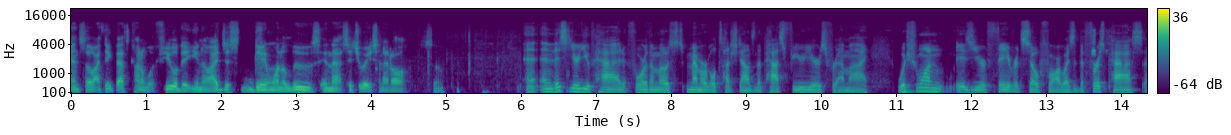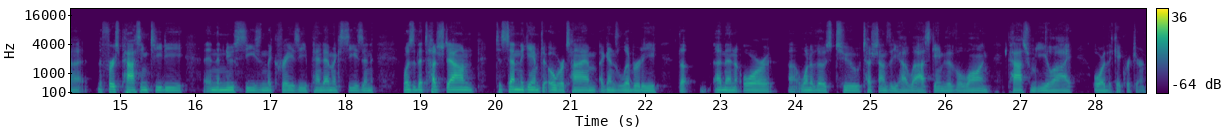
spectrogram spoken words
And so I think that's kind of what fueled it. You know, I just didn't want to lose in that situation at all. So. And, and this year, you've had four of the most memorable touchdowns in the past few years for MI. Which one is your favorite so far? Was it the first pass, uh, the first passing TD in the new season, the crazy pandemic season? Was it the touchdown to send the game to overtime against Liberty, the, and then or uh, one of those two touchdowns that you had last game, either the long pass from Eli or the kick return?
